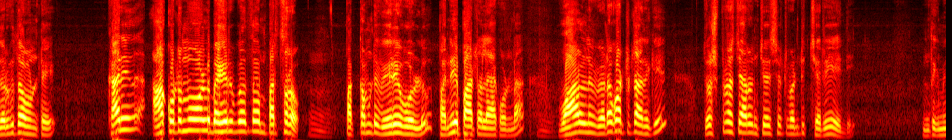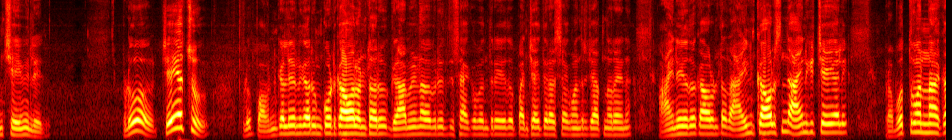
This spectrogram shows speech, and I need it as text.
జరుగుతూ ఉంటాయి కానీ ఆ కుటుంబం వాళ్ళు బహిర్గతం పరచరు. పక్కంటే వేరే వాళ్ళు పని పాట లేకుండా వాళ్ళని విడగొట్టడానికి దుష్ప్రచారం చేసేటువంటి చర్య ఇది. ఇంతకు మించి ఏమీ లేదు. ఇప్పుడు చేయొచ్చు. ఇప్పుడు పవన్ కళ్యాణ్ గారు ఇంకోటి కావాలంటారు. గ్రామీణాభివృద్ధి శాఖ మంత్రి ఏదో పంచాయతీరాజ్ శాఖ మంత్రి చేస్తున్నారు ఆయన. ఆయన ఏదో కావాలంటారు. ఆయనకి కావాల్సింది ఆయనకి చేయాలి. ప్రభుత్వం అన్నాక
